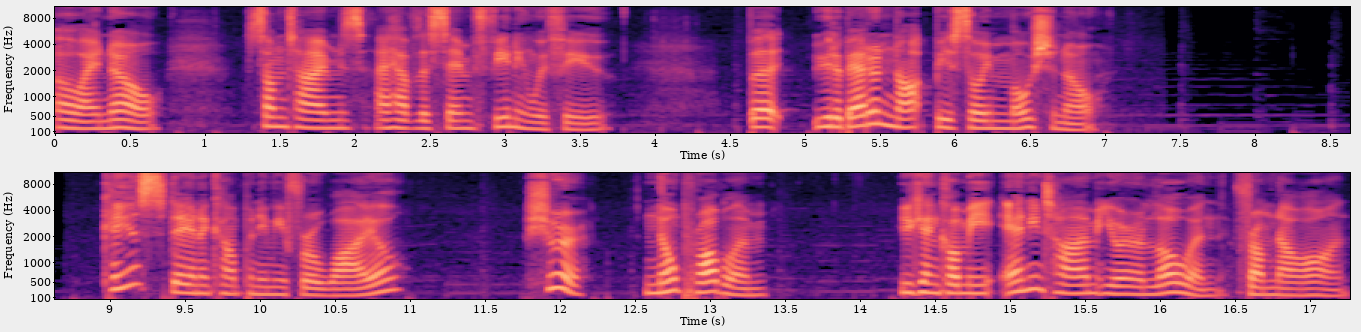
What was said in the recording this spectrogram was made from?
Oh, I know. Sometimes I have the same feeling with you. But you'd better not be so emotional. Can you stay and accompany me for a while? Sure, no problem. You can call me anytime you're alone from now on.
